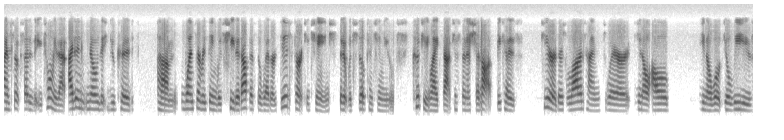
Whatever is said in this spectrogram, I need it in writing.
I'm so excited that you told me that. I didn't know that you could um, once everything was heated up, if the weather did start to change, that it would still continue cooking like that to finish it off. Because here, there's a lot of times where you know I'll, you know, we'll, you'll leave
